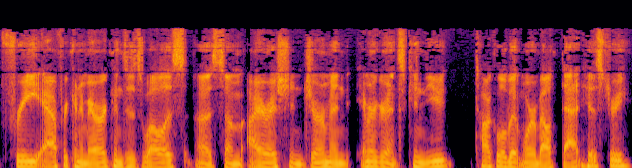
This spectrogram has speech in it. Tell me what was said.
free African Americans as well as uh, some Irish and German immigrants. Can you talk a little bit more about that history?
